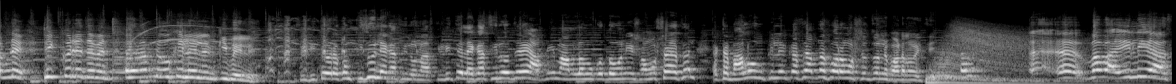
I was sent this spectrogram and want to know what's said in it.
আপনি ঠিক করে দেবেন। আপনি উকিল হলেন কি বলে সিডিতে ওরকম কিছুই লেখা ছিল না। সিডিতে লেখা ছিল যে আপনি মামলা মোকদ্দমা নিয়ে সমস্যায় আছেন একটা ভালো উকিলের কাছে আপনার পরামর্শের জন্য পাঠানো হয়েছে। বাবা ইলিয়াস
